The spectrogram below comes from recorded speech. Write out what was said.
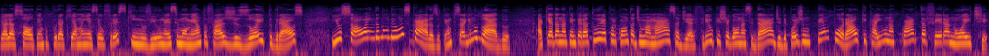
E olha só, o tempo por aqui amanheceu fresquinho, viu? Nesse momento faz 18 graus e o sol ainda não deu as caras, o tempo segue nublado. A queda na temperatura é por conta de uma massa de ar frio que chegou na cidade depois de um temporal que caiu na quarta-feira à noite.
